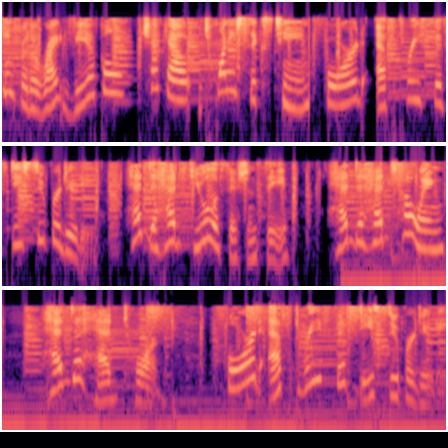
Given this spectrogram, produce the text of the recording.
Looking for the right vehicle? Check out 2016 Ford F-350 Super Duty. Head-to-head fuel efficiency, head-to-head towing, head-to-head torque. Ford F-350 Super Duty.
